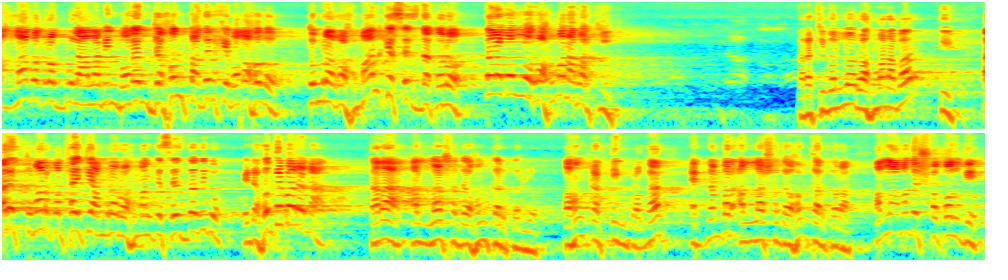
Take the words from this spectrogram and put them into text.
আল্লাহ বাক রব্বুল আলামিন বলেন, যখন তাদেরকে বলা হলো তোমরা রহমানকে সেজদা করো। তারা বলল, রহমান আবার কি? তারা কি বলল, রহমান আবার কি? আরে, তোমার কথায় কি আমরা রহমানকে সেজদা দিব? এটা হতে পারে না। তারা আল্লাহর সাথে অহংকার করল। অহংকার তিন প্রকার। এক নম্বর, আল্লাহর সাথে অহংকার করা। আল্লাহ আমাদের সকলকে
